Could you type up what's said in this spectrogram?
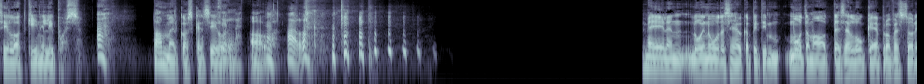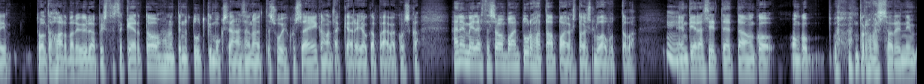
Silloin oot kiinni lipuissa. Ah, Tammerkosken sillan sillä. alla. Mm, alla. Me eilen luin uutisen, joka piti muutama otteeseen lukea. Professori tuolta Harvardin yliopistosta kertoo, hän on tehnyt tutkimuksia, hän sanoi, että suihkussa ei kannata käydä joka päivä, koska hänen mielestä se on vain turha tapa, jos olisi luovuttava. Mm. En tiedä sitten, että onko, onko professori, niin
